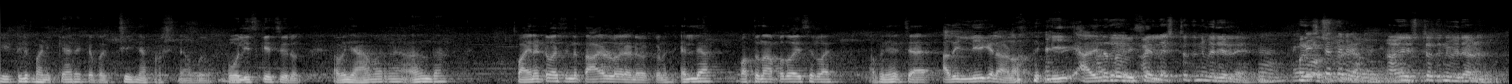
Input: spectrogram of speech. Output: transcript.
വീട്ടിൽ പണിക്കാരൊക്കെ വെച്ച് കഴിഞ്ഞാൽ പ്രശ്നമാവും പോലീസ് കേസ് വരും. അപ്പൊ ഞാൻ പറഞ്ഞ അതെന്താ? പതിനെട്ട് വയസ്സിന്റെ താഴെയുള്ളവരാണ് വെക്കണത്. അല്ല പത്ത് നാൽപ്പത് വയസ്സുള്ള. അപ്പൊ ഞാൻ അത് ഇല്ലീഗലാണോ അതിനൊന്നും വിഷയമല്ല. ഇഷ്ടത്തിന്. വരികയല്ലേ. ഇഷ്ടത്തിന് വരികയാണ്.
